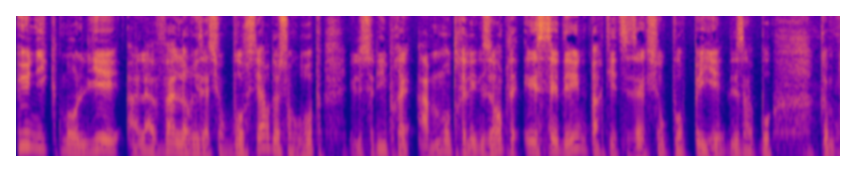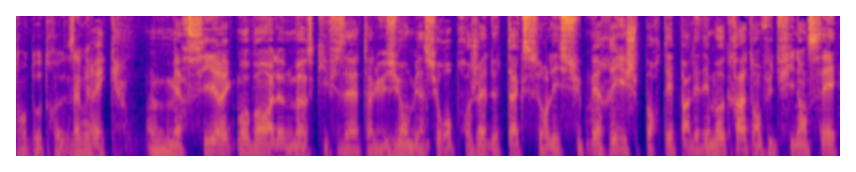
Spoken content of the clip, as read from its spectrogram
uniquement lié à la valorisation boursière de son groupe. Il se dit prêt à montrer l'exemple et céder une partie de ses actions pour payer des impôts, comme tant d'autres Américains. Merci Eric Mauban, Elon Musk qui faisait allusion bien sûr au projet de taxe sur les super riches porté par les démocrates en vue de financer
